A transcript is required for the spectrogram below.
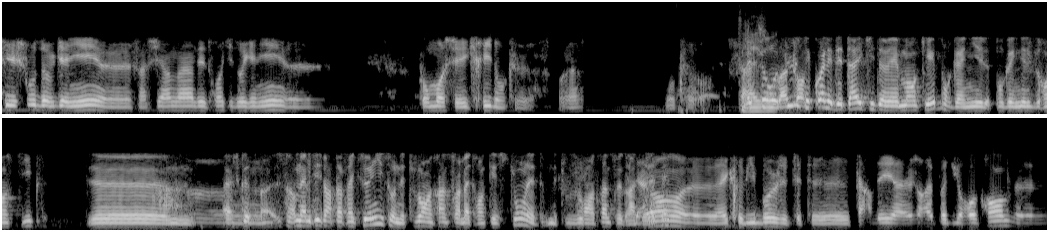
si les chevaux doivent gagner, euh, enfin s'il y en a un des trois qui doit gagner, euh, pour moi c'est écrit, donc euh, voilà. Donc, euh, Avec le recul, c'est quoi les détails qui t'avaient manqué pour gagner, pour gagner le grand euh, Parce que euh, on a été par perfectionniste, on est toujours en train de se remettre en question, on est, on est toujours en train de se gratter la tête. Évidemment, euh, avec Ruby Ball, j'ai peut-être euh, tardé, j'aurais pas dû reprendre. Euh,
